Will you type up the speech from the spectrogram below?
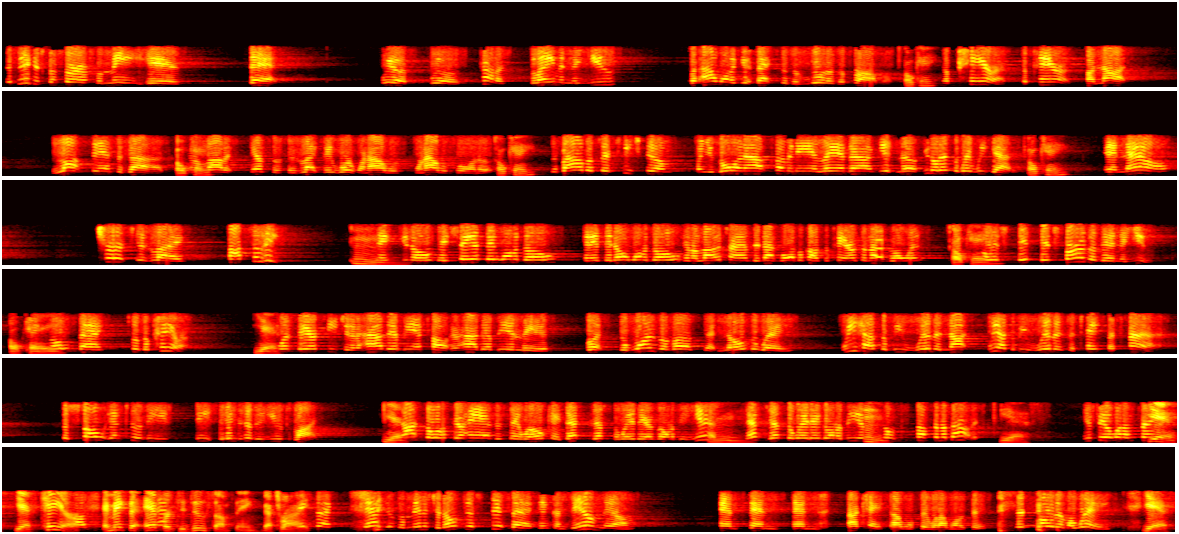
The biggest concern for me is that we're we're kind of blaming the youth, but I want to get back to the root of the problem. Okay. The parents, the parents are not locked into God Okay. in a lot of instances like they were when I was when I was growing up. Okay. The Bible said teach them when you're going out, coming in, laying down, getting up. You know that's the way we got it. Okay. And now church is like obsolete. Mm. They, you know, they say if they want to go, and if they don't want to go, and a lot of times they're not going because the parents are not going. Okay. So it's it, it's further than the youth. Okay. It goes back to the parents, Yes. what they're teaching and how they're being taught and how they're being led. But the ones of us that know the way, we have to be willing not. We have to be willing to take the time to sow into these, these into the youth life. Yes. Not throw up your hands and say, well, okay, that's just the way they're going to be. Yes, Mm. that's just the way they're going to be if Mm. you do something about it. Yes. You feel what I'm saying? Yes. Yes. Care Uh, and make the effort to do something. That's right. Exactly. That is a ministry. Don't just sit back and condemn them and and and I can't I won't say what I want to say. Just throw them away. Yes.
